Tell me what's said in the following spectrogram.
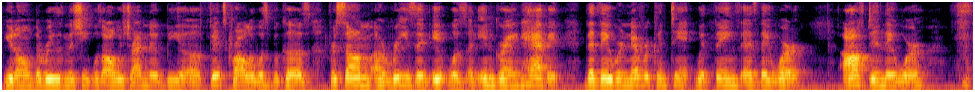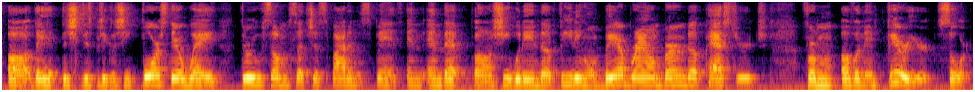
you know, the reason the sheep was always trying to be a fence crawler was because for some uh, reason it was an ingrained habit that they were never content with things as they were. Often they were, uh, they this, this particular sheep forced their way through some such a spot in the fence, and and that uh, sheep would end up feeding on bare, brown, burned up pasturage from of an inferior sort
